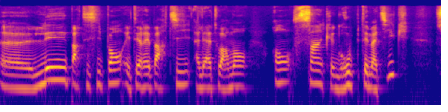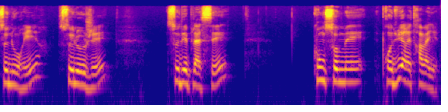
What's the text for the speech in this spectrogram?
les participants étaient répartis aléatoirement en cinq groupes thématiques, se nourrir, se loger, se déplacer, consommer, produire et travailler.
